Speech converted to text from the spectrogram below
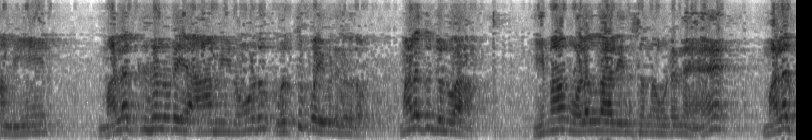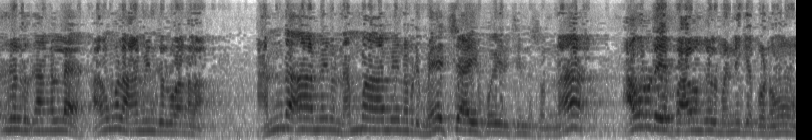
ஆமீன்? மலக்குகளுடைய ஆமீனோடு ஒத்து போய் விடுகிறதோ? மலக்கும் சொல்லுவாராம். இமாம் உலல்லாலின்னு சொன்ன உடனே மலக்குகள் இருக்காங்கல்ல அவங்களும் ஆமீன் சொல்லுவாங்களாம். அந்த ஆமீன் நம்ம ஆமீன் அப்படி மேட்ச் ஆகி போயிருச்சுன்னு சொன்னா அவருடைய பாவங்கள் மன்னிக்கப்படும்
